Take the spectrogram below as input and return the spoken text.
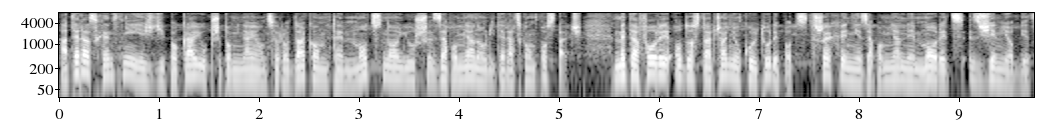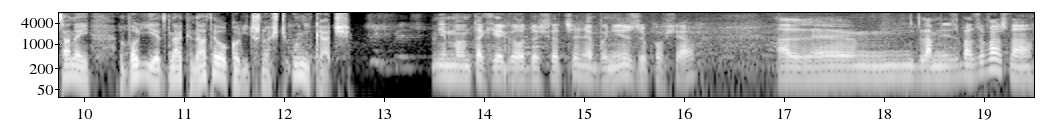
a teraz chętnie jeździ po kraju przypominając rodakom tę mocno już zapomnianą literacką postać. Metafory o dostarczaniu kultury pod strzechy niezapomniany Moryc z ziemi obiecanej woli jednak na tę okoliczność unikać. Nie mam takiego doświadczenia, bo nie jeżdżę po wsiach, ale mm, dla mnie jest bardzo ważna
